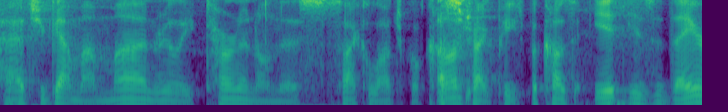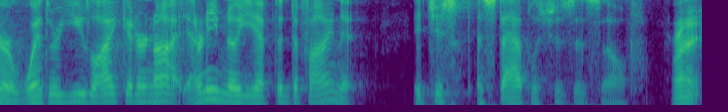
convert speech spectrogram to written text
Pat, you got my mind really turning on this psychological contract piece because it is there whether you like it or not. I don't even know you have to define it. It just establishes itself. Right.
